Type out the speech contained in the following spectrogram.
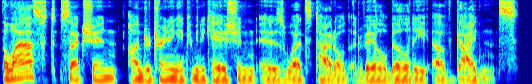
The last section under training and communication is what's titled availability of guidance.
